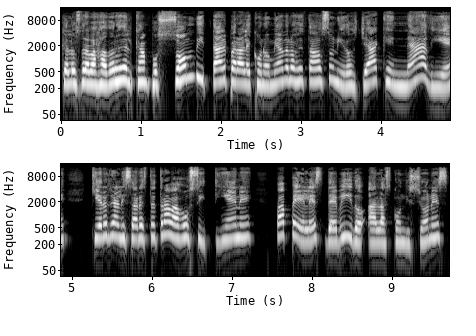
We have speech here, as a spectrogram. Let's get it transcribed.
que los trabajadores del campo son vital para la economía de los Estados Unidos, ya que nadie quiere realizar este trabajo si tiene papeles debido a las condiciones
